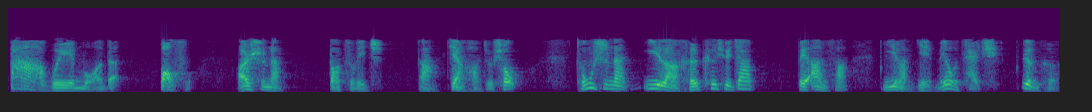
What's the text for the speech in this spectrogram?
大规模的报复，而是呢到此为止啊，见好就收。同时呢，伊朗核科学家被暗杀，伊朗也没有采取任何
